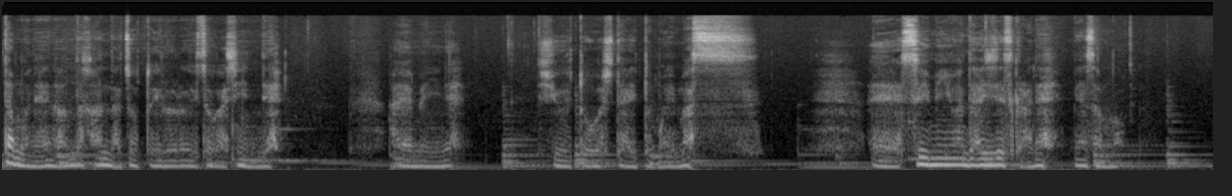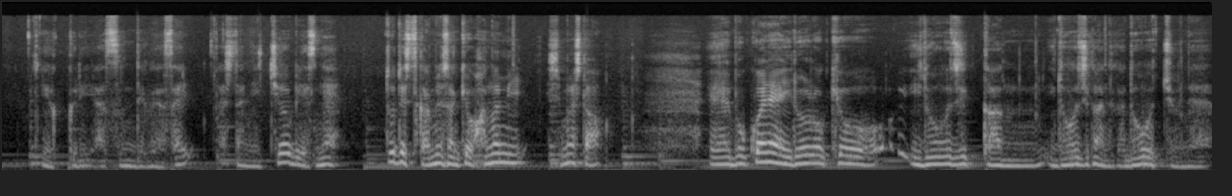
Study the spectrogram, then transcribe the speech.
日もねなんだかんだちょっといろいろ忙しいんで早めにね周到したいと思います、えー、睡眠は大事ですからね皆さんもゆっくり休んでください。明日日曜日ですね。どうですか？皆さん今日花見しました、えー、僕はねいろいろ今日移動時間移動時間というか道中ね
